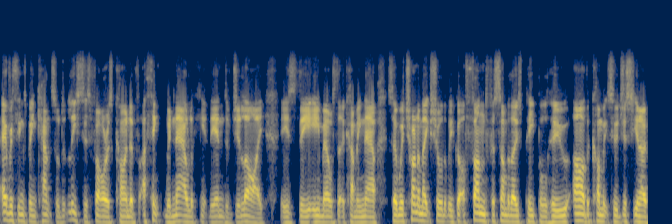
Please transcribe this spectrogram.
everything's been cancelled, at least as far as kind of, I think we're now looking at the end of July, is the emails that are coming now. So we're trying to make sure that we've got a fund for some of those people who are the comics who are just, you know,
